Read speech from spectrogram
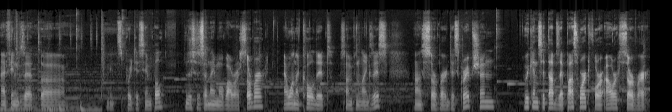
I think that it's pretty simple. This is the name of our server. I wanna call it something like this. Uh, server description. We can set up the password for our server.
